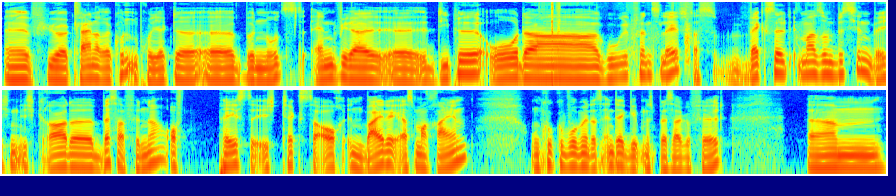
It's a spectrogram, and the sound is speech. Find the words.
äh, für kleinere Kundenprojekte äh, benutzt. Entweder äh, DeepL oder Google Translate. Das wechselt immer so ein bisschen, welchen ich gerade besser finde. Oft paste ich Texte auch in beide erstmal rein und gucke, wo mir das Endergebnis besser gefällt. Ähm,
